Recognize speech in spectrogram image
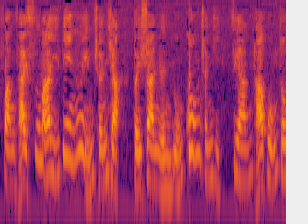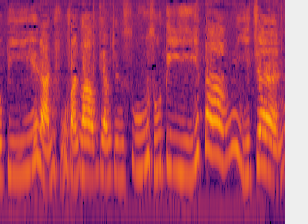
方才司马懿兵临城下，被山人用空城计。将他轰走，必然复返。老将军速速抵挡一阵。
